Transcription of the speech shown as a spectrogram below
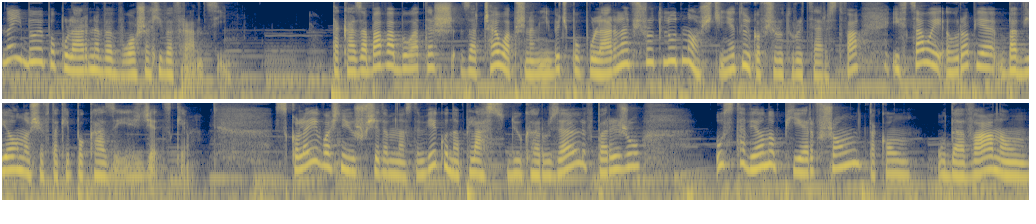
no i były popularne we Włoszech i we Francji. Taka zabawa była też, zaczęła przynajmniej być popularna wśród ludności, nie tylko wśród rycerstwa, i w całej Europie bawiono się w takie pokazy jeździeckie. Z kolei właśnie już w XVII wieku na Place du Carrousel w Paryżu ustawiono pierwszą taką udawaną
